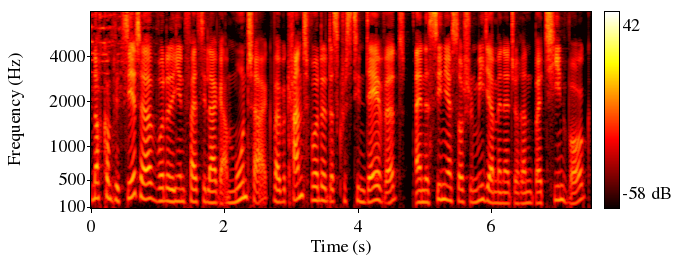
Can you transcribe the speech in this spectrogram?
Noch komplizierter wurde jedenfalls die Lage am Montag, weil bekannt wurde, dass Christine David, eine Senior Social Media Managerin bei Teen Vogue,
